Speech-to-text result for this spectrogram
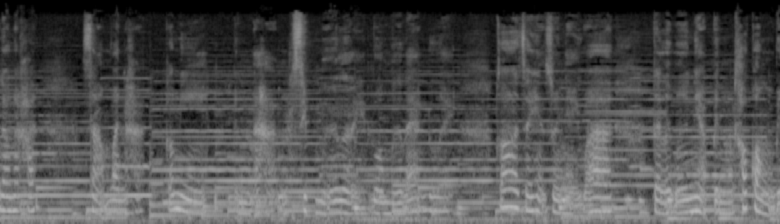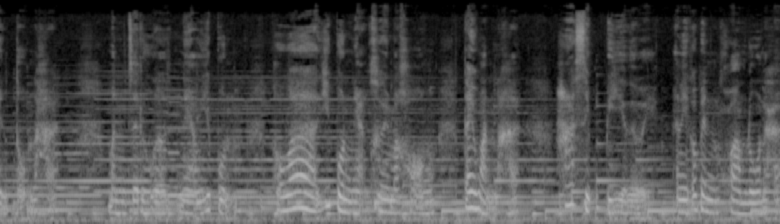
แล้วนะคะ 3 วันค่ะ ก็มีเป็นอาหาร 10 มื้อเลย รวมมื้อแรกด้วย ก็จะเห็นส่วนใหญ่ว่า แต่ละมื้อเนี่ยเป็นข้าวกล่องเบนโตะนะคะ มันจะดูแนวญี่ปุ่น เพราะว่าญี่ปุ่นเนี่ยเคยมาครองไต้หวันนะคะ 50 ปีเลย อันนี้ก็เป็นความรู้นะคะ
